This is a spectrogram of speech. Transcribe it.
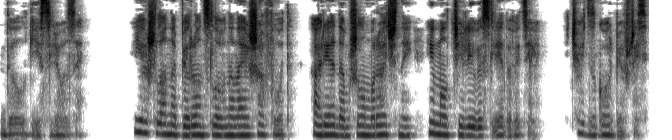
долгие слезы. Я шла на перрон, словно на эшафот, а рядом шел мрачный и молчаливый следователь, чуть сгорбившись,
